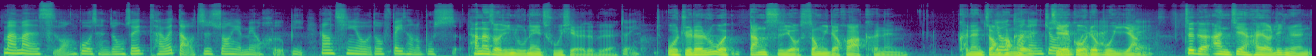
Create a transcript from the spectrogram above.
慢慢的死亡过程中，所以才会导致双眼没有合并，让亲友都非常的不舍。他那时候已经颅内出血了，对不对？对，我觉得如果当时有送医的话，可能可能状况会结果就不一样。这个案件还有令人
